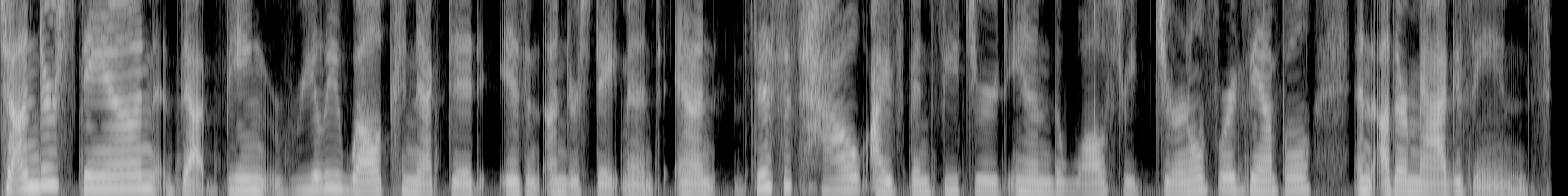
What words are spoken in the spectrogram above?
to understand that being really well connected is an understatement. And this is how I've been featured in the Wall Street Journal, for example, and other magazines.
